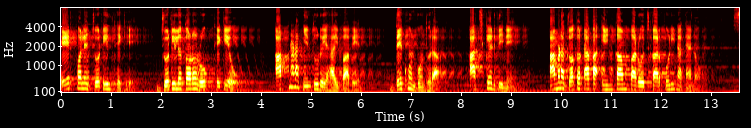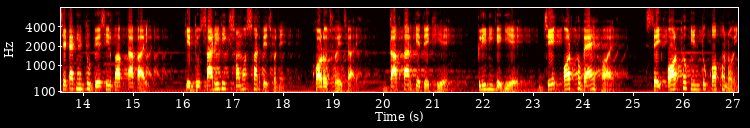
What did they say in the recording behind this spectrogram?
এর ফলে জটিল থেকে, জটিলতর রোগ থেকেও আপনারা কিন্তু রেহাই পাবেন। দেখুন বন্ধুরা, আজকের দিনে আমরা যত টাকা ইনকাম বা রোজগার করি না কেন, সেটা কিন্তু বেশিরভাগ টাকাই। কিন্তু শারীরিক সমস্যার পেছনে খরচ হয়ে যায়। ডাক্তারকে দেখিয়ে ক্লিনিকে গিয়ে যে অর্থ ব্যয় হয়, সেই অর্থ কিন্তু কখনোই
